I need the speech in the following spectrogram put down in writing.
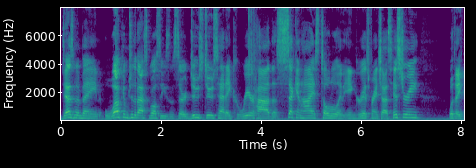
Desmond Bane, welcome to the basketball season, sir. Deuce Deuce had a career high, the second highest total in, in Grizz franchise history, with a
